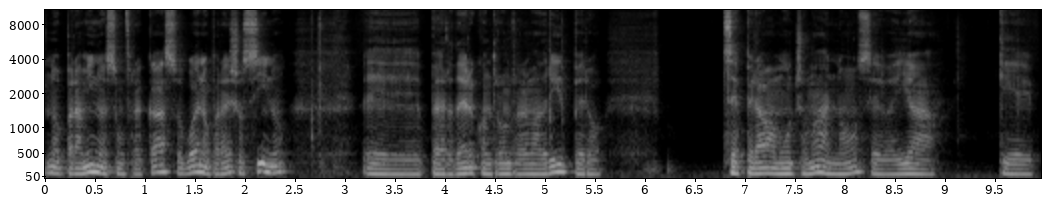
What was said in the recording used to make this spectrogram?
no, para mí no es un fracaso, bueno, para ellos sí, ¿no? Eh, perder contra un Real Madrid, pero se esperaba mucho más, ¿no? Se veía que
